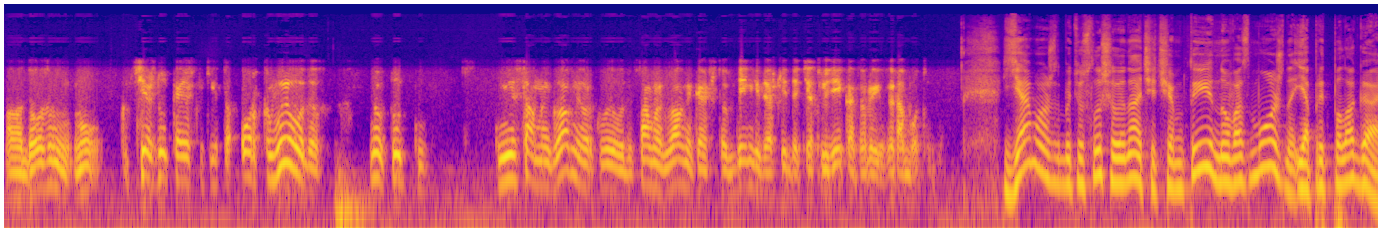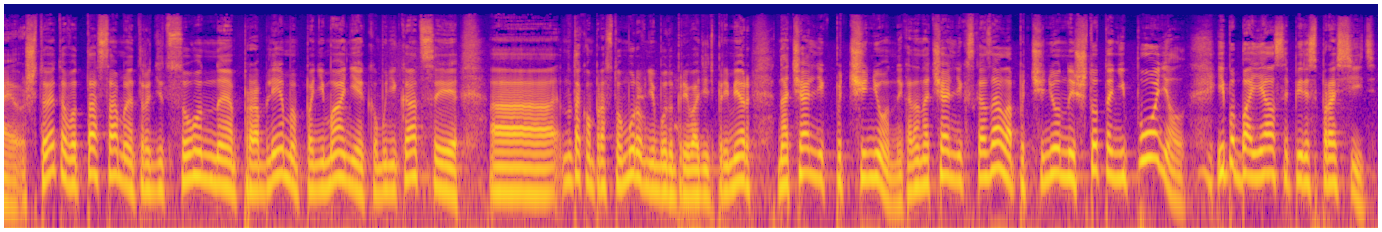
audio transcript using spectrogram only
э, должен, ну, все ждут, конечно, каких-то орг-выводов, ну, тут не самые главные выводы. Самое главное, конечно, чтобы деньги дошли до тех людей, которые их заработали. Я, может быть, услышал иначе, чем ты, но, возможно, я предполагаю, что это вот та самая традиционная проблема понимания коммуникации э, на таком простом уровне, буду приводить пример, начальник-подчиненный. Когда начальник сказал, а подчиненный что-то не понял и побоялся переспросить.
